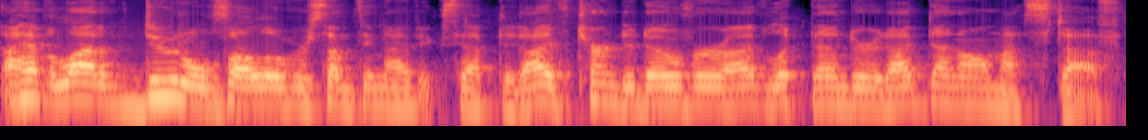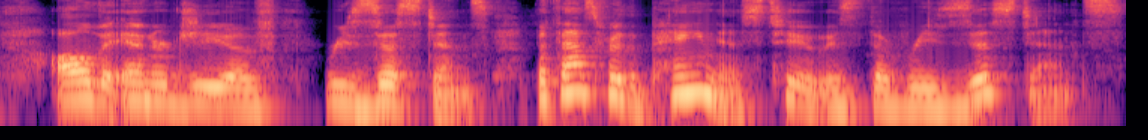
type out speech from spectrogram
I have a lot of doodles all over something I've accepted. I've turned it over, I've looked under it, I've done all my stuff. All the energy of resistance. But that's where the pain is too, is the resistance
